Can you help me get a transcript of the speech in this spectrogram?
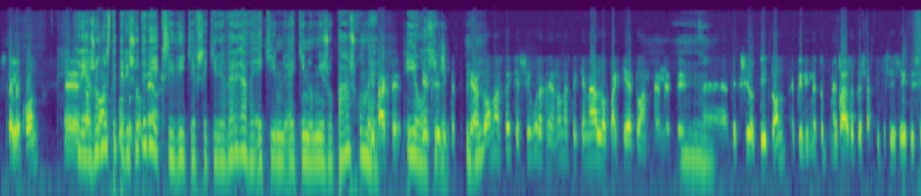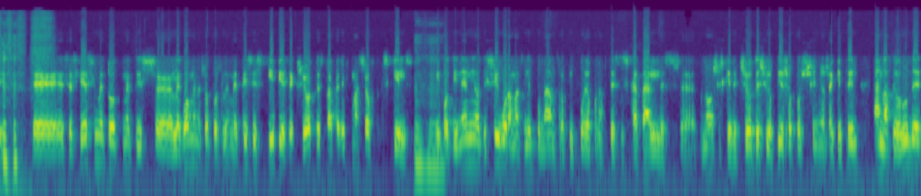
στελεχών ε, Χρειαζόμαστε περισσότερη εξειδίκευση, κύριε Βέργα, εκεί, εκεί νομίζω πάσχουμε Κοιτάξτε, ή όχι; χρειαζόμαστε και σίγουρα χρειαζόμαστε και ένα άλλο πακέτο, αν θέλετε, mm. ε, δεξιοτήτων, επειδή με, το, με βάζετε σε αυτή τη συζήτηση, ε, σε σχέση με, το, με τις ε, λεγόμενες, όπως λέμε επίσης, ήπιες δεξιότητες, τα περίφημα soft skills. Mm-hmm. Υπό την έννοια ότι σίγουρα μας λείπουν άνθρωποι που έχουν αυτές τις κατάλληλες ε, γνώσεις και δεξιότητες, οι οποίες, όπως σημειώσα και πριν, αναθεωρούνται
